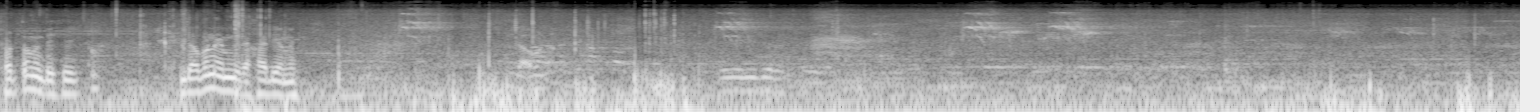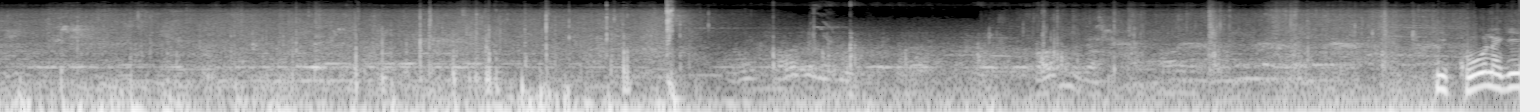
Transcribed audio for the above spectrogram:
সত্য আমি দেখি একটু যাব না এমনি দেখা দিই আমি যাব না কি কুয়ো নাকি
